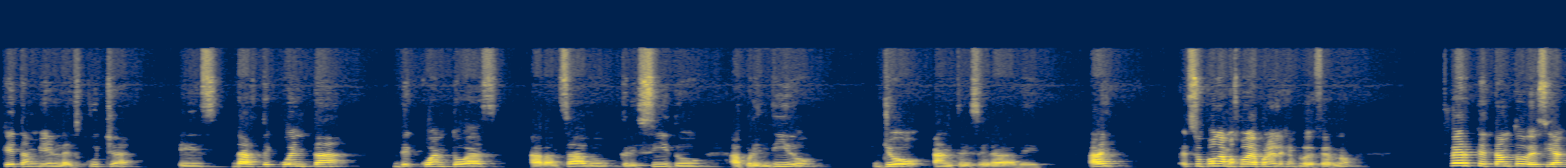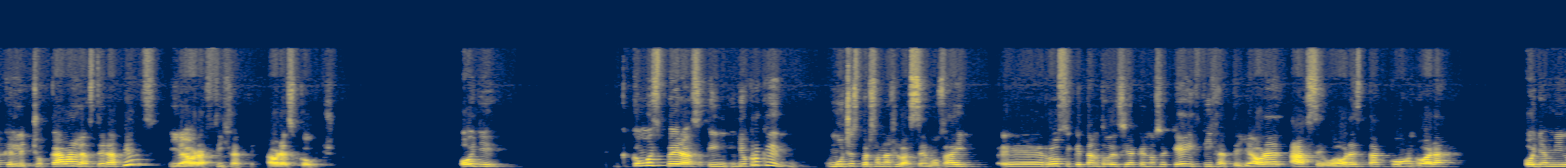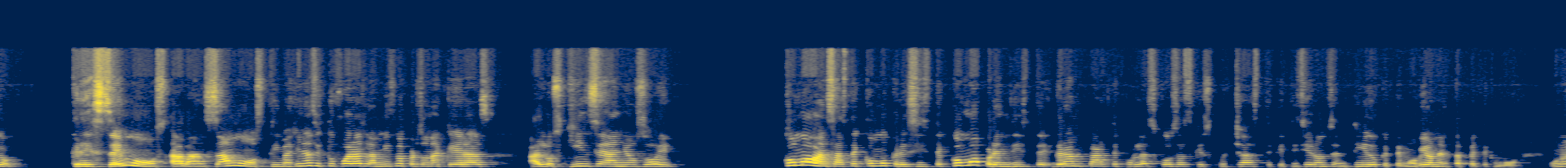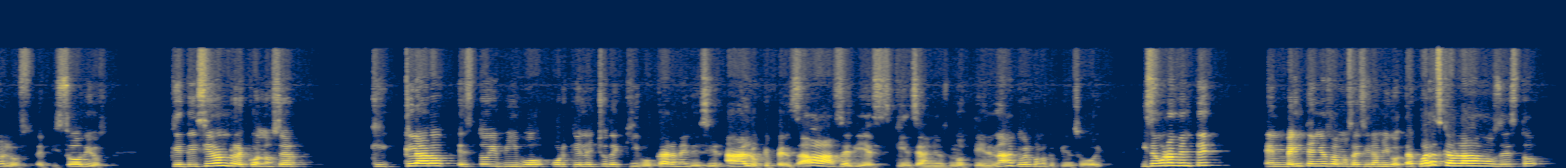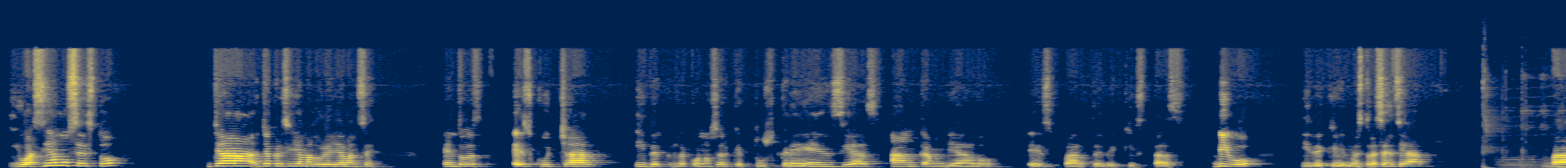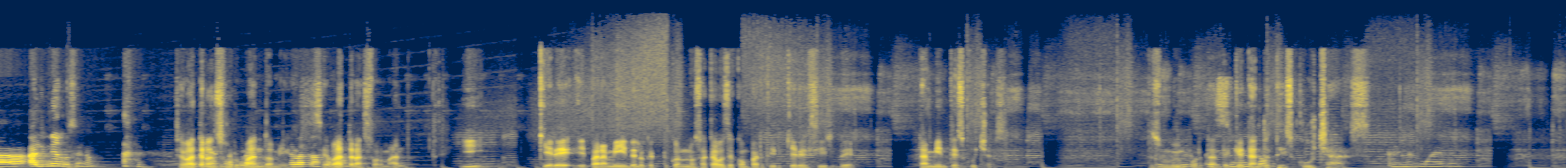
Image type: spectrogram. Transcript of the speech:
que también la escucha es darte cuenta de cuánto has avanzado, crecido, aprendido. Yo antes era de, ay, supongamos, voy a poner el ejemplo de Fer, ¿no? Fer que tanto decía que le chocaban las terapias y ahora fíjate, ahora es coach. Oye, ¿cómo esperas? Y yo creo que muchas personas lo hacemos. Ay, eh, Rosy que tanto decía que no sé qué y fíjate, y ahora hace o ahora está con, o ahora, oye amigo, crecemos, avanzamos. ¿Te imaginas si tú fueras la misma persona que eras a los 15 años hoy? ¿Cómo avanzaste? ¿Cómo creciste? ¿Cómo aprendiste? Gran parte por las cosas que escuchaste, que te hicieron sentido, que te movieron el tapete como uno de los episodios, que te hicieron reconocer que claro, estoy vivo porque el hecho de equivocarme y decir, ah, lo que pensaba hace 10, 15 años no tiene nada que ver con lo que pienso hoy. Y seguramente en 20 años vamos a decir, amigo, ¿te acuerdas que hablábamos de esto? Y o hacíamos esto, ya, ya crecí, ya maduré, ya avancé. Entonces, escuchar y de reconocer que tus creencias han cambiado es parte de que estás vivo y de que nuestra esencia va alineándose, ¿no? Se va transformando, amiga. Se va transformando. Y quiere, y para mí, de lo que tú nos acabas de compartir, quiere decir de también te escuchas. Es muy importante. ¿Qué tanto te escuchas? Que me mueve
